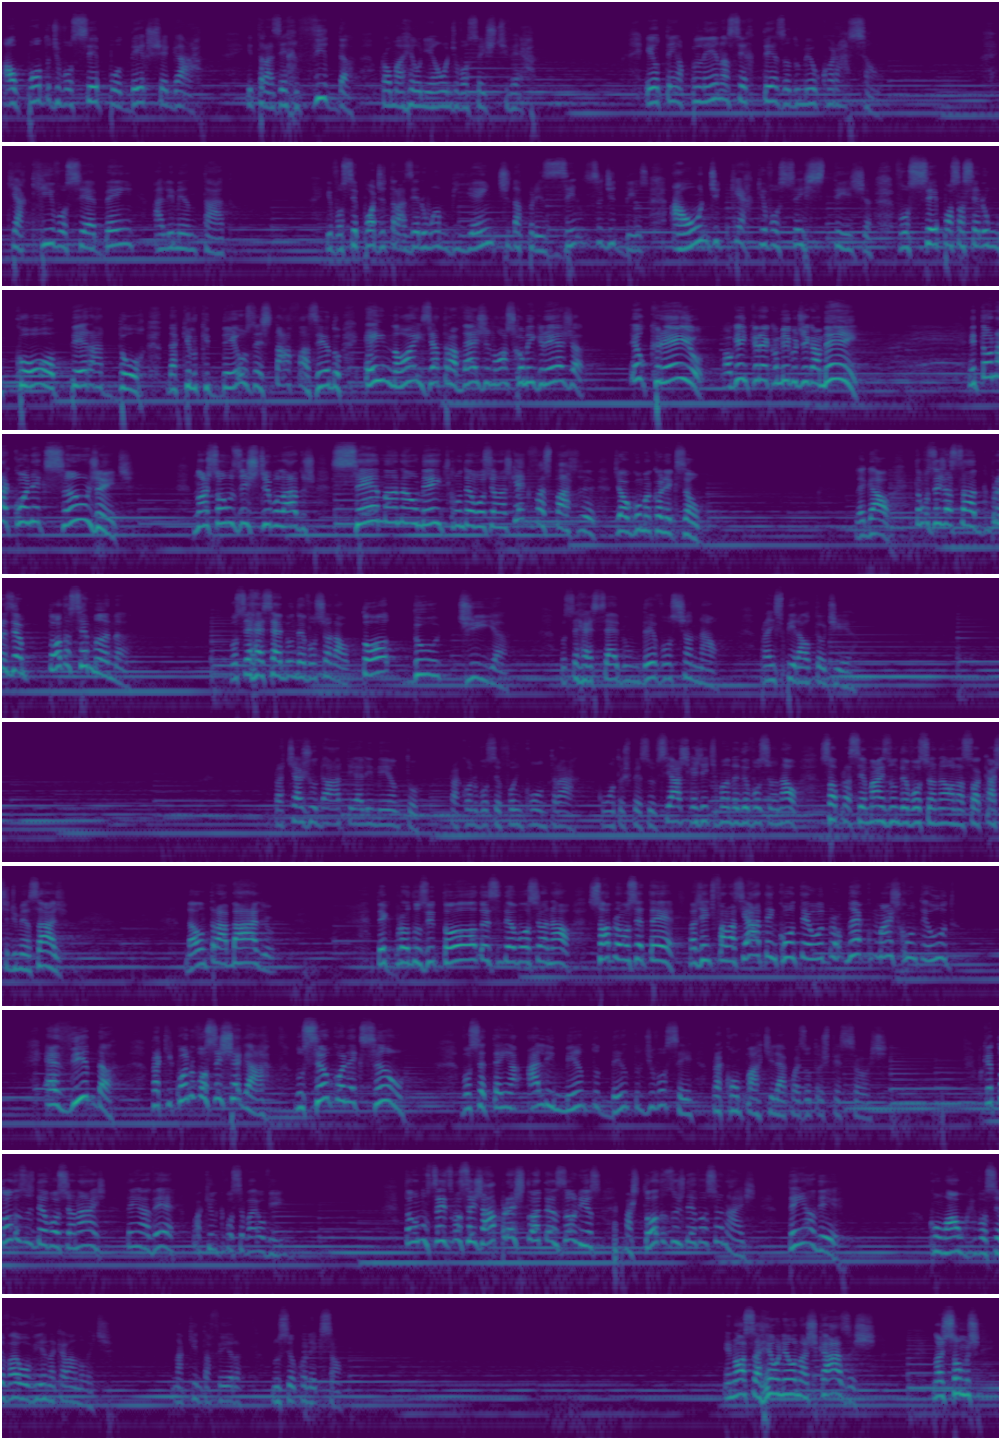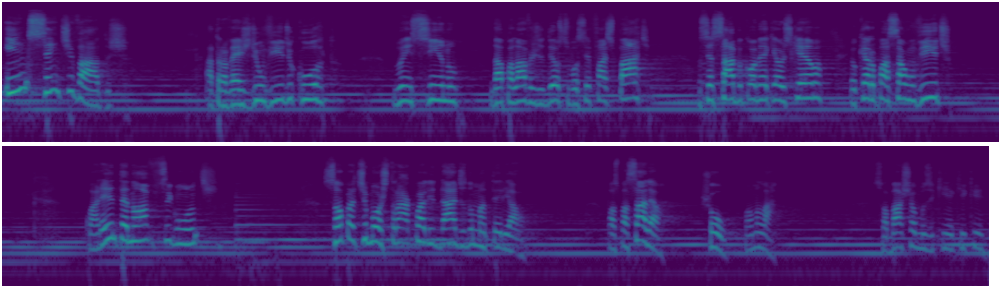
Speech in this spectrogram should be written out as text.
ao ponto de você poder chegar e trazer vida para uma reunião onde você estiver. Eu tenho a plena certeza do meu coração que aqui você é bem alimentado e você pode trazer um ambiente da presença de Deus, aonde quer que você esteja, você possa ser um cooperador daquilo que Deus está fazendo em nós e através de nós como igreja. Eu creio. Alguém crê comigo? Diga amém. Então, na conexão, gente, nós somos estimulados semanalmente com devocionais. Quem é que faz parte de, de alguma conexão? Legal. Então você já sabe que, por exemplo, toda semana você recebe um devocional todo dia. Você recebe um devocional para inspirar o teu dia. Para te ajudar a ter alimento para quando você for encontrar com outras pessoas. Você acha que a gente manda devocional só para ser mais um devocional na sua caixa de mensagem? Dá um trabalho. Tem que produzir todo esse devocional só para você ter, para a gente falar assim: "Ah, tem conteúdo". Não é mais conteúdo. É vida para que quando você chegar no seu conexão, você tenha alimento dentro de você para compartilhar com as outras pessoas. Porque todos os devocionais têm a ver com aquilo que você vai ouvir. Então, não sei se você já prestou atenção nisso, mas todos os devocionais têm a ver com algo que você vai ouvir naquela noite, na quinta-feira, no seu conexão. Em nossa reunião nas casas, nós somos incentivados através de um vídeo curto, do ensino da palavra de Deus. Se você faz parte, você sabe como é que é o esquema. Eu quero passar um vídeo, 49 segundos, só para te mostrar a qualidade do material. Posso passar, Léo? Show, vamos lá. Só baixa a musiquinha aqui que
